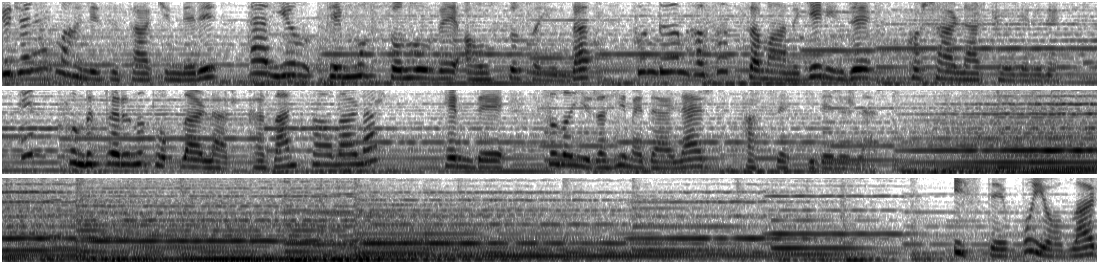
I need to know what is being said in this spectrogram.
Yüceler Mahallesi sakinleri her yıl Temmuz sonu ve Ağustos ayında fındığın hasat zamanı gelince koşarlar köylerine. Hem fındıklarını toplarlar, kazanç sağlarlar hem de sılayı rahim ederler, hasret giderirler. İşte bu yollar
